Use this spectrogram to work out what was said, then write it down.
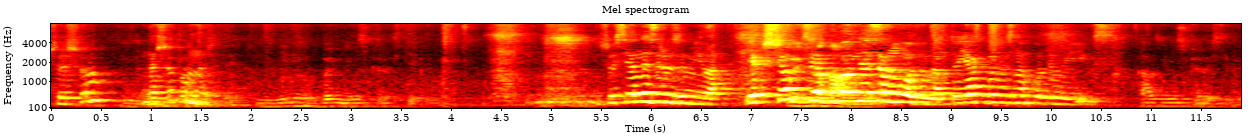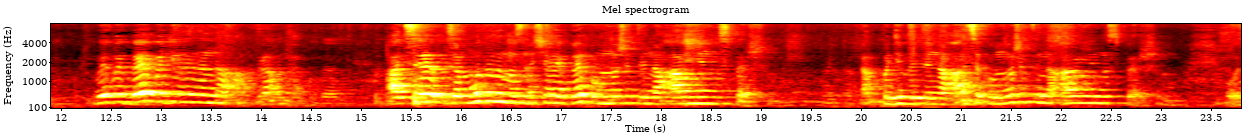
Що що? На що помножити? Щось я не зрозуміла. Якщо б це було не за модулем, то як би ви знаходили х? Ви би b поділили на а, правда? А це за модулем означає b помножити на а в мінус першому. Поділити на а це помножити на а в мінус першому. От.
